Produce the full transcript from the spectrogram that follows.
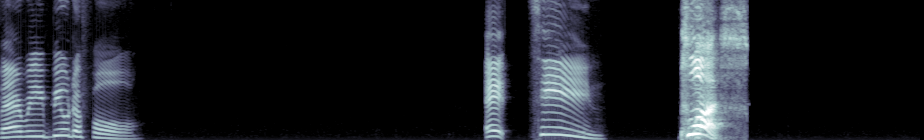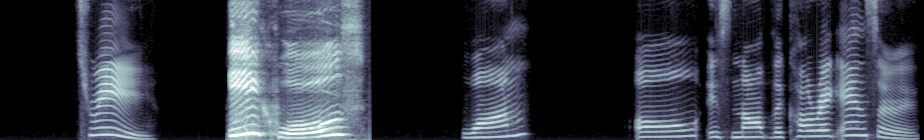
Very beautiful. 18 plus 3 equals 1 Oh, is not the correct answer.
